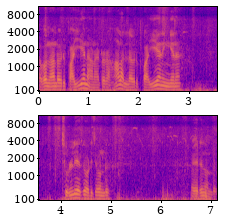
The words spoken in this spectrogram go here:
അപ്പോൾ എന്താണ്ട് ഒരു പയ്യനാണ് കേട്ടോ. ഒരാളല്ല. ഒരു പയ്യൻ ഇങ്ങനെ ചുള്ളിയൊക്കെ ഒടിച്ചുകൊണ്ട് വരുന്നുണ്ട്.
